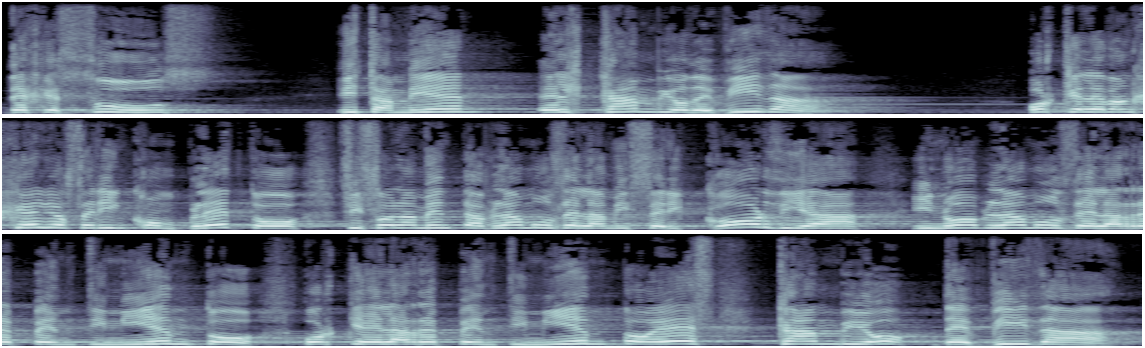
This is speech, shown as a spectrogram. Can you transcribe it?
de Jesús y también el cambio de vida. Porque el Evangelio sería incompleto si solamente hablamos de la misericordia y no hablamos del arrepentimiento, porque el arrepentimiento es cambio de vida.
